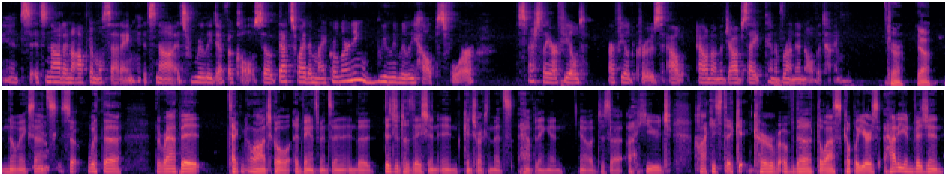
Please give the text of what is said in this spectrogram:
it's, it's not an optimal setting. It's not, it's really difficult. So that's why the micro learning really, really helps for, especially our field, our field crews out, out on the job site, kind of running all the time. Sure. Yeah. No, makes sense. Yeah. So with the, the rapid technological advancements and, and, the digitalization in construction that's happening and you know just a, a, huge hockey stick curve over the, the last couple years. How do you envision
